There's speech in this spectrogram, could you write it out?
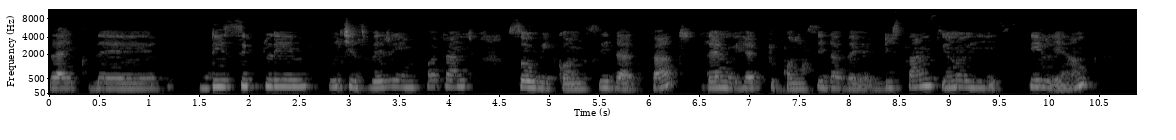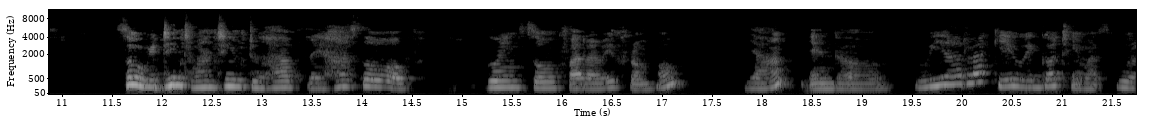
like the discipline which is very important. So we considered that. Then we had to consider the distance. You know he is still young. So we didn't want him to have the hassle of going so far away from home. Yeah, and uh, we are lucky we got him a school.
